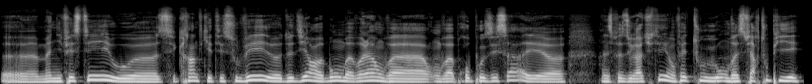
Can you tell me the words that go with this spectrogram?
manifestée ou ces craintes qui étaient soulevées de, dire bon bah voilà on va on va proposer ça et un espace de gratuité, en fait tout, on va se faire tout piller.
